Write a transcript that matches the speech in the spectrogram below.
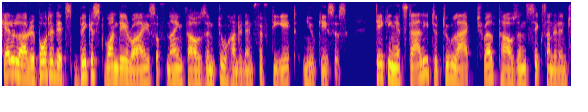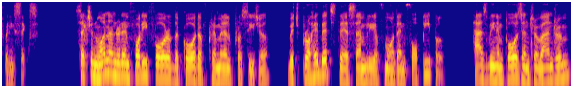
Kerala reported its biggest one day rise of 9,258 new cases, taking its tally to 2,12,626. Section 144 of the Code of Criminal Procedure, which prohibits the assembly of more than four people, has been imposed in Trivandrum,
